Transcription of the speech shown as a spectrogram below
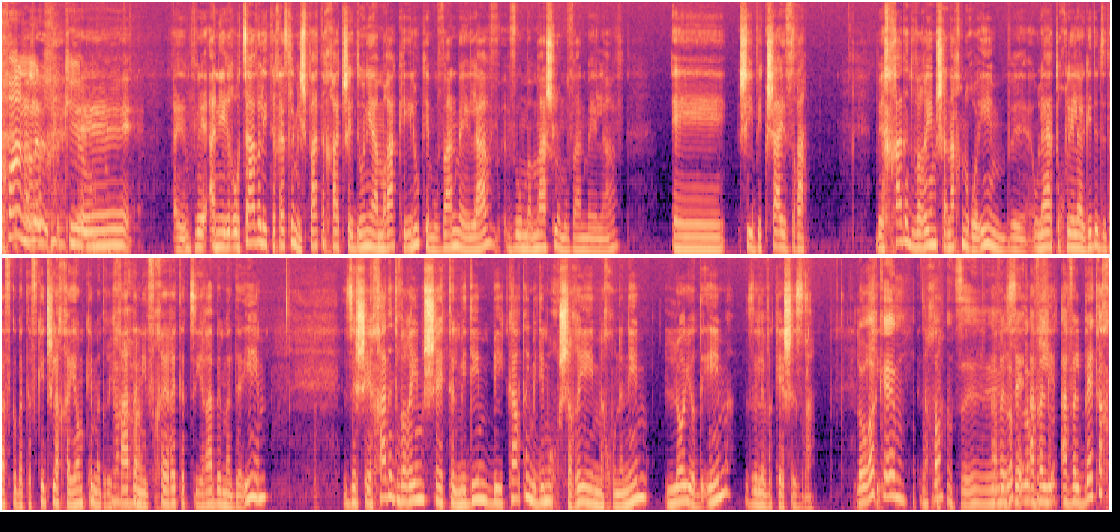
נכון, אבל כאילו... אה, ואני רוצה אבל להתייחס למשפט אחד שדוניה אמרה כאילו כמובן מאליו, והוא ממש לא מובן מאליו, אה, שהיא ביקשה עזרה. ואחד הדברים שאנחנו רואים, ואולי את תוכלי להגיד את זה דווקא בתפקיד שלך היום כמדריכה נכון. בנבחרת הצעירה במדעים, זה שאחד הדברים שתלמידים, בעיקר תלמידים מוכשרים, מחוננים, לא יודעים, זה לבקש עזרה. לא רק הם. נכון. זה אבל, לא, זה, לא אבל, פשוט. אבל בטח,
